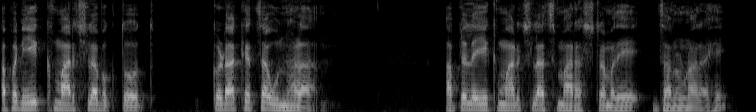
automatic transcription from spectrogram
आपण एक मार्चला बघतो कडाक्याचा उन्हाळा आपल्याला एक मार्चलाच महाराष्ट्रामध्ये जाणवणार आहे.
